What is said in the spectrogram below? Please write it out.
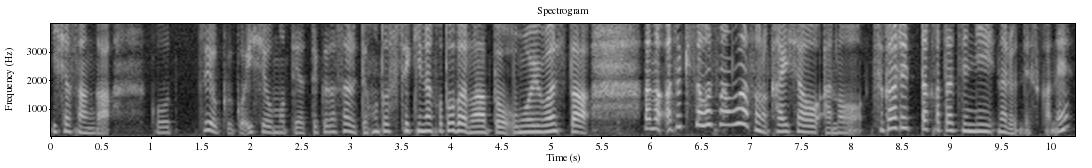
医者さんがこう強くこう意思を持ってやってくださるって本当素敵なことだなと思いました。あのあずき沢さんはその会社をあの継がれた形になるんですかね？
